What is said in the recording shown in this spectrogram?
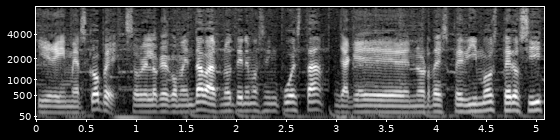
eGamerscope. Sobre lo que comentabas, no tenemos encuesta ya que nos despedimos, pero sí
